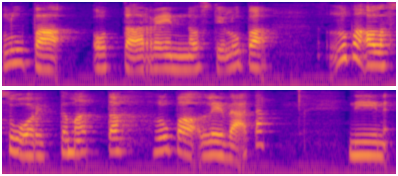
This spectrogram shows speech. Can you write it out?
lupa ottaa rennosti, lupa, lupa olla suorittamatta, lupa levätä. Niin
